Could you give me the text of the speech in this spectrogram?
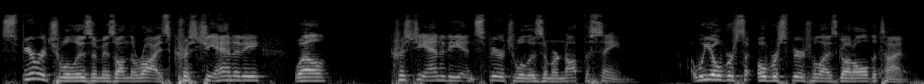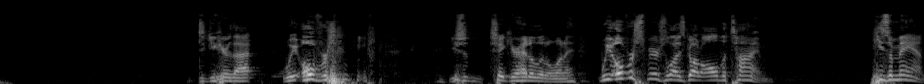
Spiritualism is on the rise. Christianity, well, Christianity and spiritualism are not the same. We over, over spiritualize God all the time. Did you hear that? We over, you should shake your head a little when we over spiritualize God all the time. He's a man.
